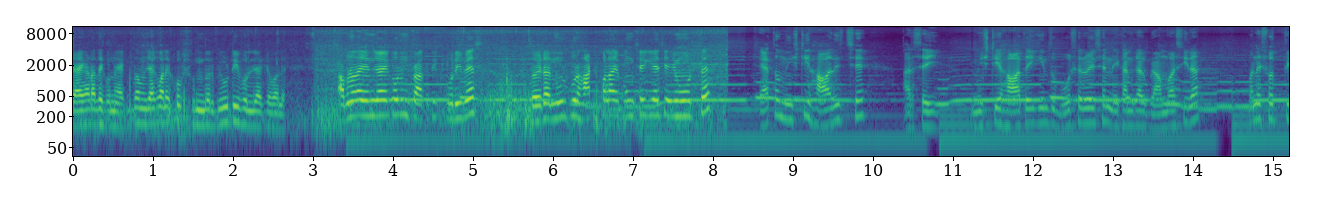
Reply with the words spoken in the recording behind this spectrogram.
জায়গাটা দেখুন, একদম যাকে বলে খুব সুন্দর বিউটিফুল যাকে বলে। আপনারা এনজয় করুন প্রাকৃতিক পরিবেশ। তো এটা নূরপুর হাটখোলায় পৌঁছে গিয়েছে এই মুহূর্তে। এত মিষ্টি হাওয়া দিচ্ছে, আর সেই মিষ্টি হাওয়াতেই কিন্তু বসে রয়েছেন এখানকার গ্রামবাসীরা। মানে সত্যি,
